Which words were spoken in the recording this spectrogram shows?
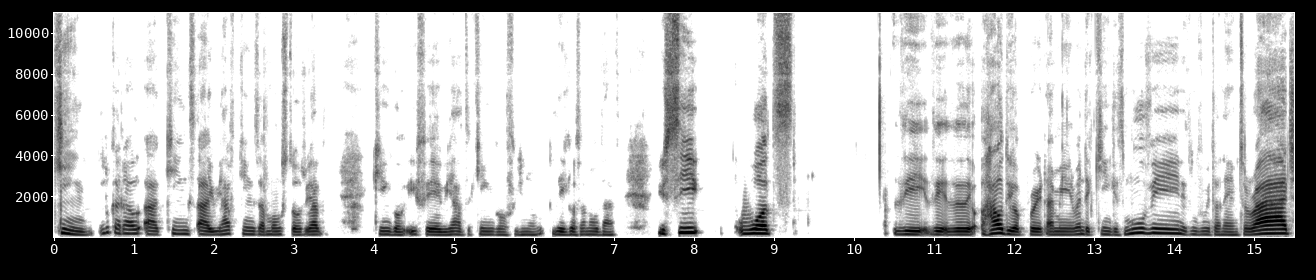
king. Look at how our kings are. We have kings amongst us. We have the king of Ife, we have the king of you know Lagos and all that. You see what's the, the the how they operate. I mean, when the king is moving, he's moving with an entourage.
